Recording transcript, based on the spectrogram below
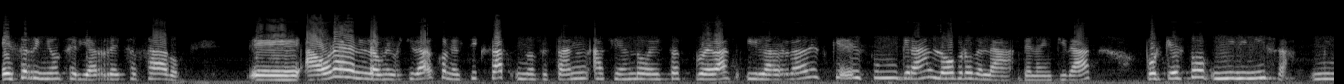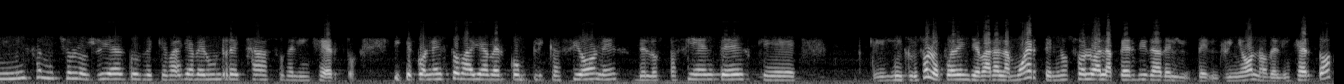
ese riñón sería rechazado. Eh, ahora en la universidad con el CICSAT nos están haciendo estas pruebas y la verdad es que es un gran logro de la, de la entidad porque esto minimiza, minimiza mucho los riesgos de que vaya a haber un rechazo del injerto y que con esto vaya a haber complicaciones de los pacientes que, incluso lo pueden llevar a la muerte, no solo a la pérdida del, del riñón o del injerto,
